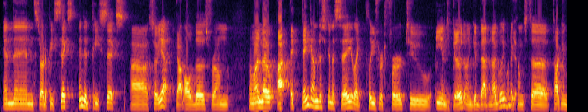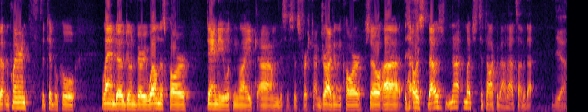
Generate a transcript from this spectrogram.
and then started P6, ended P6. Uh, so yeah, got all of those from from Lando. I, I think I'm just gonna say like please refer to Ian's good on Good, Bad, and Ugly when it comes to talking about McLaren. It's a typical Lando doing very well in this car. Danny looking like um, this is his first time driving the car. So uh, that was that was not much to talk about outside of that. Yeah.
